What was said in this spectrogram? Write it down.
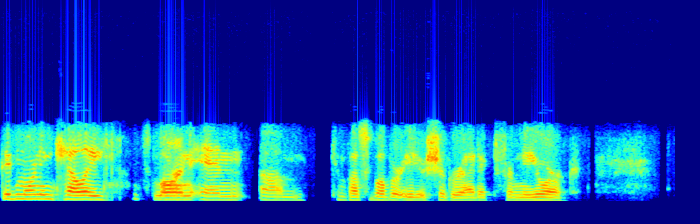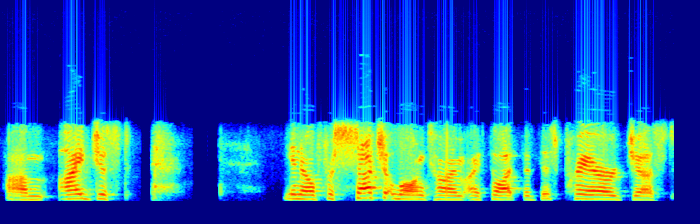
Good morning, Kelly. It's Lauren N., um, compulsive overeater, sugar addict from New York. Um, I just, you know, for such a long time, I thought that this prayer just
